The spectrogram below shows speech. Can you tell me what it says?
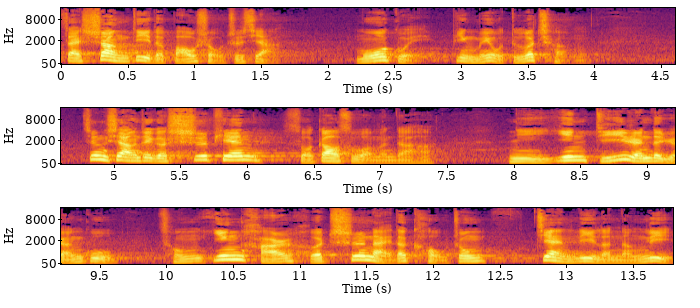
在上帝的保守之下，魔鬼并没有得逞。正像这个诗篇所告诉我们的哈。你因敌人的缘故，从婴孩和吃奶的口中建立了能力，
